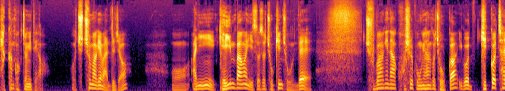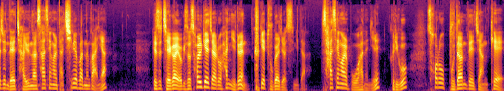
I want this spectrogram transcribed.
약간 걱정이 돼요. 어, 주춤하게 만들죠. 어, 아니 개인 방은 있어서 좋긴 좋은데 주방이나 거실 공유하는 거 좋을까? 이거 기껏 찾은 내 자유나 사생활 다 침해받는 거 아니야? 그래서 제가 여기서 설계자로 한 일은 크게 두 가지였습니다. 사생활 보호하는 일 그리고 서로 부담되지 않게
